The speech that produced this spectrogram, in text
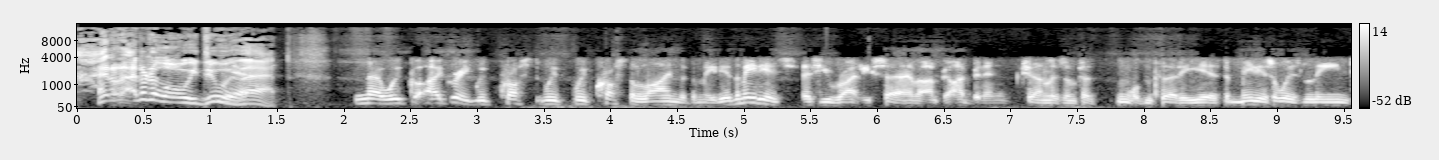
I don't, I don't know what we do with that. No, we've got. I agree. We've crossed. We've we've crossed the line with the media. The media, is, as you rightly say, I've, I've been in journalism for more than thirty years. The media's always leaned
